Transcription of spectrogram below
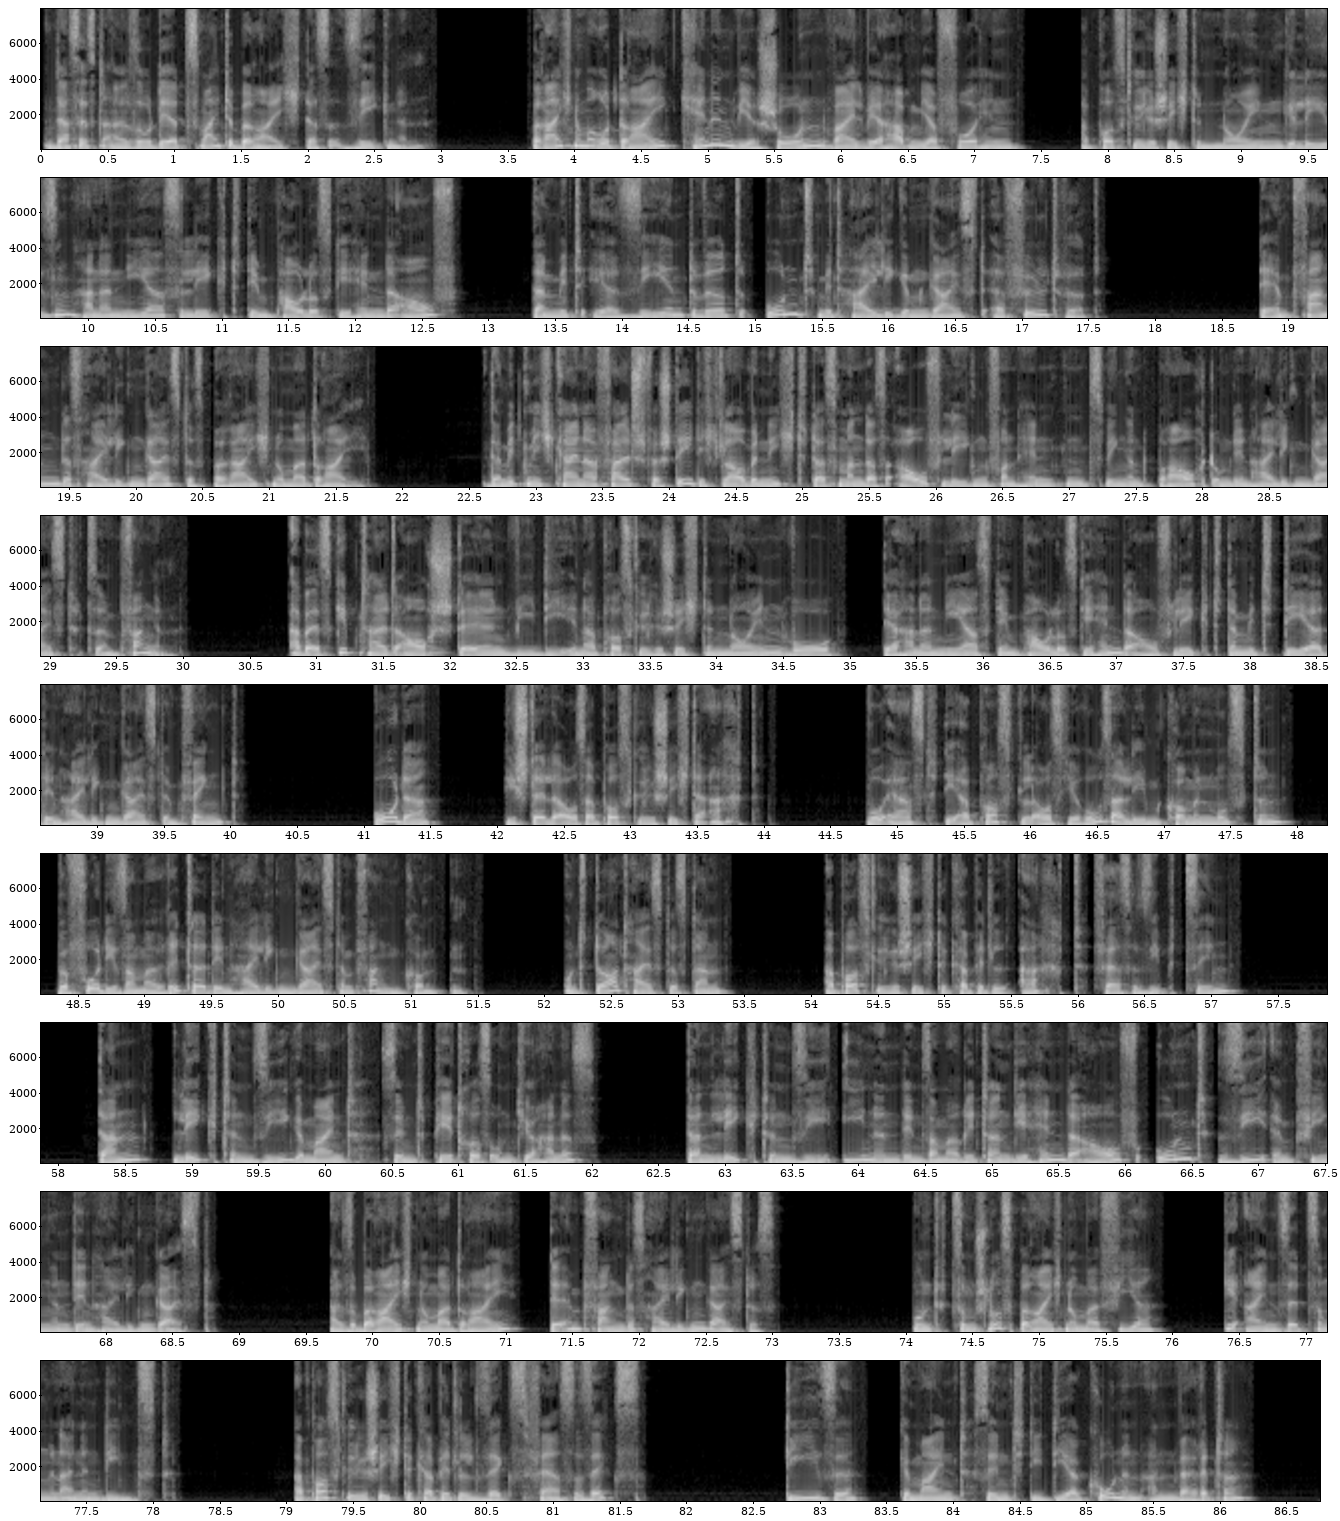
Das ist also der zweite Bereich, das Segnen. Bereich Nummer drei kennen wir schon, weil wir haben ja vorhin Apostelgeschichte 9 gelesen. Hananias legt dem Paulus die Hände auf, damit er sehend wird und mit Heiligem Geist erfüllt wird. Der Empfang des Heiligen Geistes, Bereich Nummer 3. Damit mich keiner falsch versteht, ich glaube nicht, dass man das Auflegen von Händen zwingend braucht, um den Heiligen Geist zu empfangen. Aber es gibt halt auch Stellen wie die in Apostelgeschichte 9, wo der Hananias dem Paulus die Hände auflegt, damit der den Heiligen Geist empfängt, oder die Stelle aus Apostelgeschichte 8, wo erst die Apostel aus Jerusalem kommen mussten, bevor die Samariter den Heiligen Geist empfangen konnten. Und dort heißt es dann, Apostelgeschichte Kapitel 8, Verse 17, Dann legten sie, gemeint sind Petrus und Johannes, dann legten sie ihnen, den Samaritern, die Hände auf und sie empfingen den Heiligen Geist. Also Bereich Nummer drei, der Empfang des Heiligen Geistes. Und zum Schluss Bereich Nummer vier, die Einsetzung in einen Dienst. Apostelgeschichte Kapitel 6, Vers 6 Diese, gemeint sind die Diakonenanwärter,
